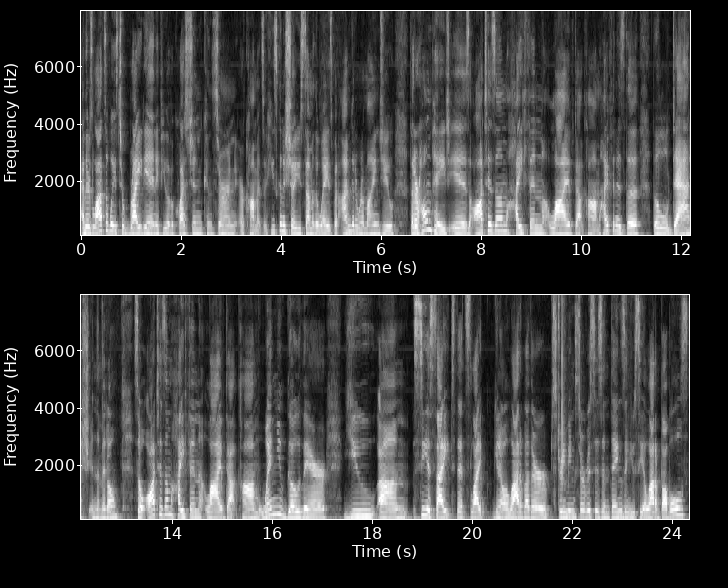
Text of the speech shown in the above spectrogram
And there's lots of ways to write in if you have a question, concern, or comment. So he's going to show you some of the ways, but I'm going to remind you that our homepage is autism-live.com. Hyphen is the, the little dash in the middle. So autism-live.com. When you go there, you um, see a site that's like you know a lot of other streaming services and things and you see a lot of bubbles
